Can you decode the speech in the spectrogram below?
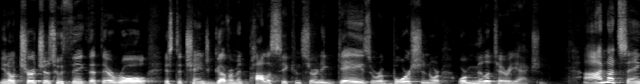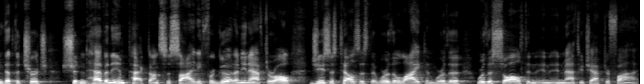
You know, churches who think that their role is to change government policy concerning gays or abortion or, or military action. I'm not saying that the church shouldn't have an impact on society for good. I mean, after all, Jesus tells us that we're the light and we're the, we're the salt in, in, in Matthew chapter five.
